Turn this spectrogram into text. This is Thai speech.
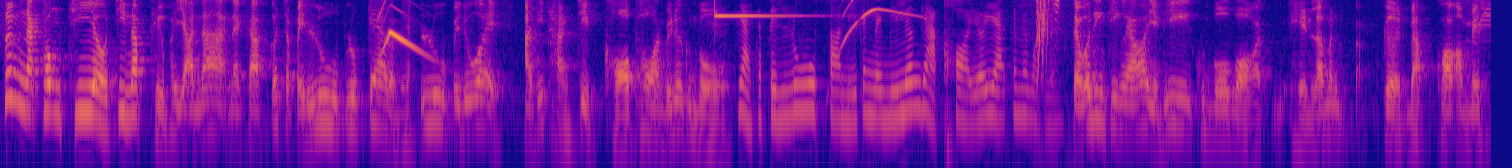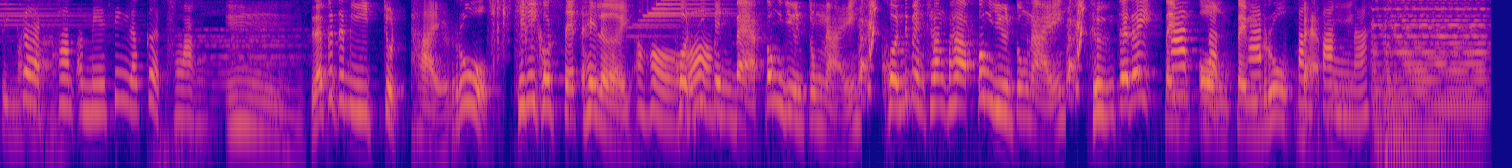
ซึ่งนักท่องเที่ยวที่นับถือพญานาคนะครับ ก็จะไปลูบลูกแก้วแบบนี้ลูบไปด้วย อธิษฐานจิตขอพรไปด้วยคุณโบ อยากจะเป็นรูปตอนนี้จังเลยมีเรื่องอยากขอเยอะแยะเต็มไปหมดเลย แต่ว่าจริง ๆ แล้วอะอย่างที่คุณโบบอกอะเห็นแล้วมันแบบเกิดแบบความ Amazing มากๆ เกิดความ Amazing แล้วเกิดพลัง อืมแล้วก็จะมีจุดถ่ายรูปที่นี่เขาเซตให้เลย โอ้โห คนที่เป็นแบบต้องยืนตรงไหน คนที่เป็นช่างภาพต้องยืนตรงไหน ถึงจะได้เต็มภาพองค์แบบเต็มรูปภาพแบบปังนี้ ๆนะ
